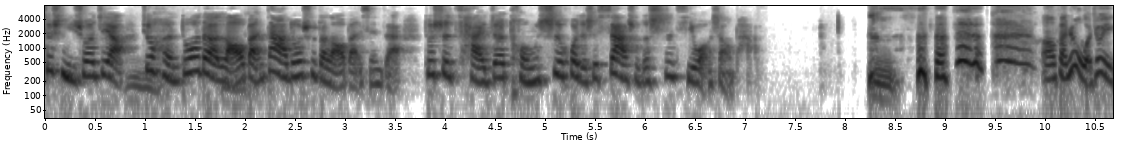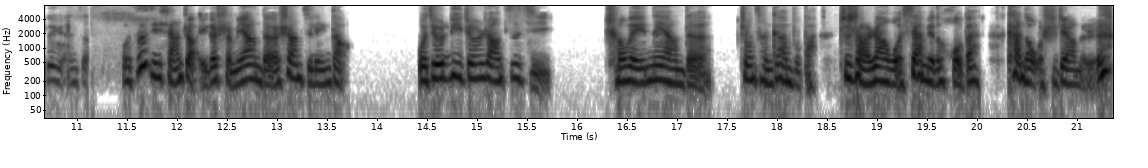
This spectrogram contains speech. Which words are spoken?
就是你说这样，就嗯。很多的老板，大多数的老板现在都是踩着同事或者是下属的尸体往上爬。嗯，呃，反正我就一个原则，我自己想找一个什么样的上级领导，我就力争让自己成为那样的中层干部吧，至少让我下面的伙伴看到我是这样的人。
